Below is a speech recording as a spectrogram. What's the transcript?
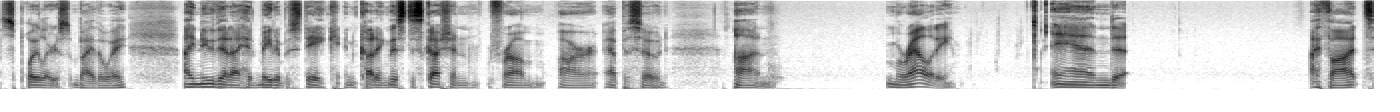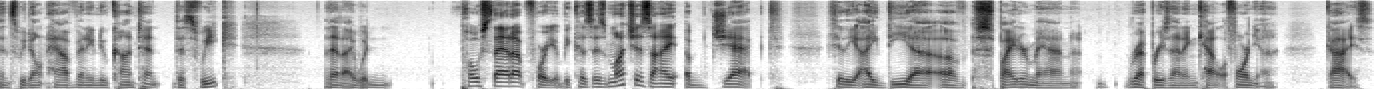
Spoilers, by the way. I knew that I had made a mistake in cutting this discussion from our episode on morality. And I thought, since we don't have any new content this week, that I would post that up for you because, as much as I object to the idea of Spider Man representing California, guys,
